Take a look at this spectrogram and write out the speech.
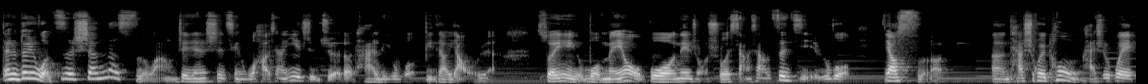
但是对于我自身的死亡这件事情，我好像一直觉得它离我比较遥远。所以我没有过那种说想象自己如果要死了，嗯，他是会痛还是会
